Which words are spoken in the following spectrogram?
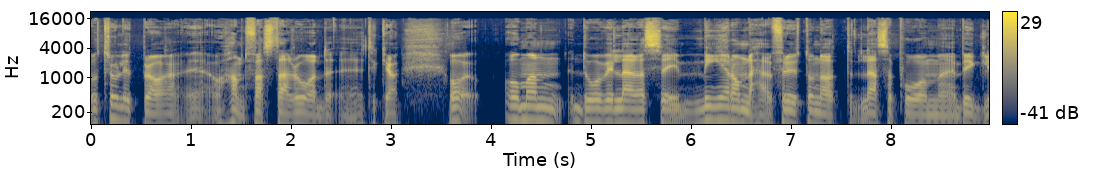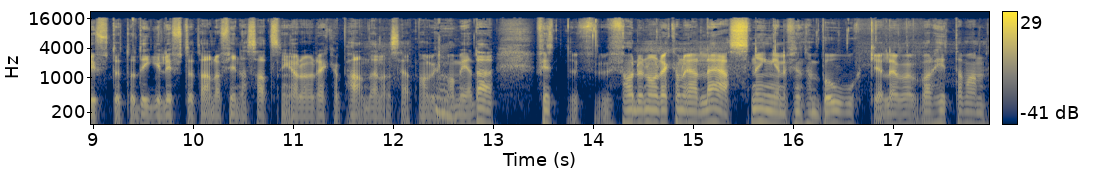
otroligt bra eh, och handfasta råd eh, tycker jag. Och om man då vill lära sig mer om det här, förutom att läsa på om eh, bygglyftet och digilyftet och andra fina satsningar och räcka upp handen och säga att man vill mm. vara med där. Finns, har du någon rekommenderad läsning eller finns det en bok eller var, var hittar man?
